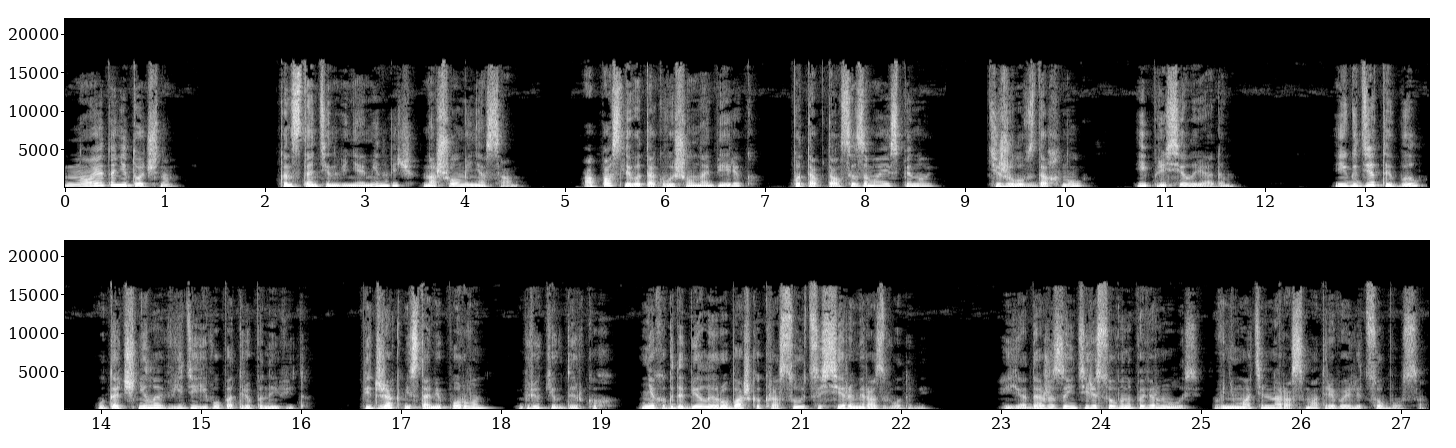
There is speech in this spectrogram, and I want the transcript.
но это не точно. Константин Вениаминович нашел меня сам. А Опасливо так вышел на берег, потоптался за моей спиной, тяжело вздохнул и присел рядом. «И где ты был?» — уточнила, видя его потрепанный вид. Пиджак местами порван, брюки в дырках, некогда белая рубашка красуется серыми разводами. Я даже заинтересованно повернулась, внимательно рассматривая лицо босса.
